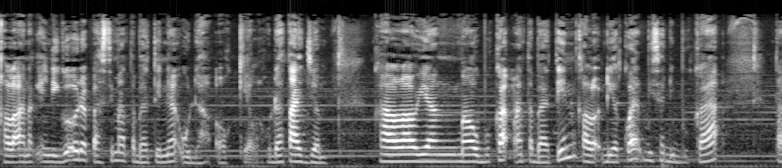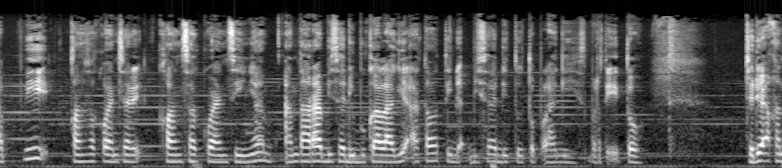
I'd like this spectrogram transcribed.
Kalau anak indigo udah pasti mata batinnya udah oke okay udah tajam. Kalau yang mau buka mata batin kalau dia kuat bisa dibuka. Tapi konsekuensi konsekuensinya antara bisa dibuka lagi atau tidak bisa ditutup lagi seperti itu. Jadi akan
